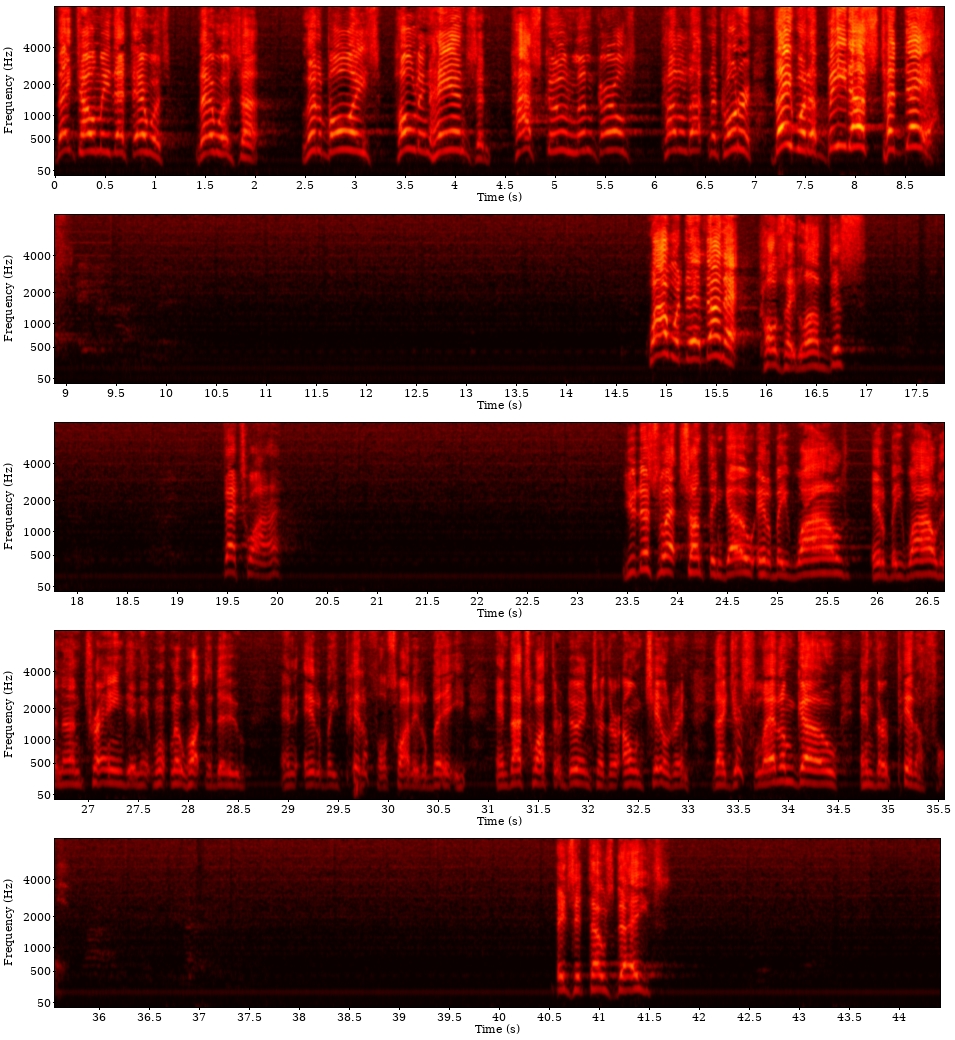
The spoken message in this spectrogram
They told me that there was, there was uh, little boys holding hands and high school and little girls cuddled up in the corner. They would have beat us to death. Why would they have done that? Because they loved us. That's why. You just let something go, it'll be wild. It'll be wild and untrained, and it won't know what to do. And it'll be pitiful, is what it'll be. And that's what they're doing to their own children. They just let them go, and they're pitiful. Is it those days?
